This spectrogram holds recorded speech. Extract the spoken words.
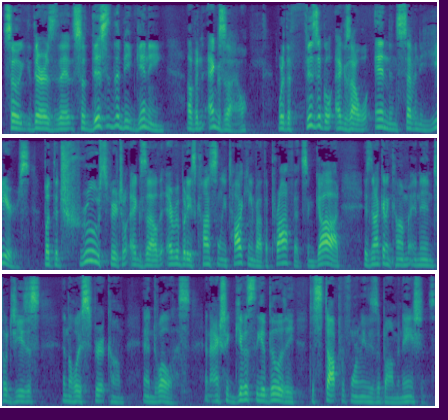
So there's the so this is the beginning of an exile where the physical exile will end in 70 years. But the true spiritual exile that everybody's constantly talking about, the prophets and God, is not going to come and end until Jesus and the Holy Spirit come and dwell us and actually give us the ability to stop performing these abominations.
